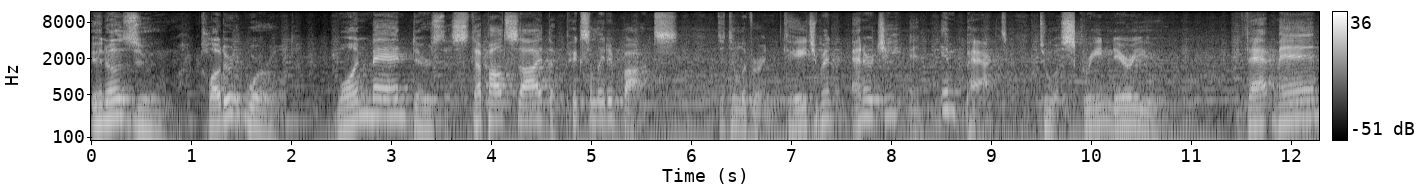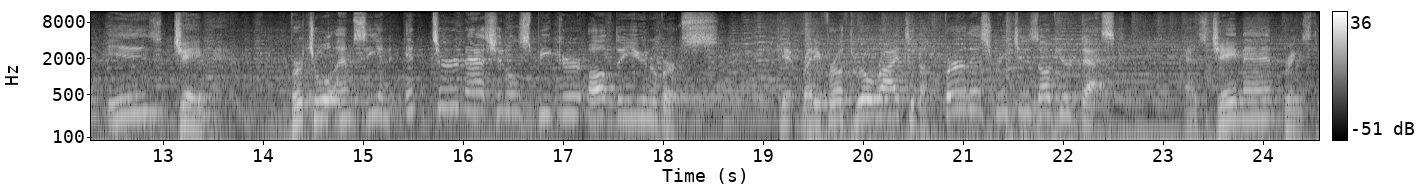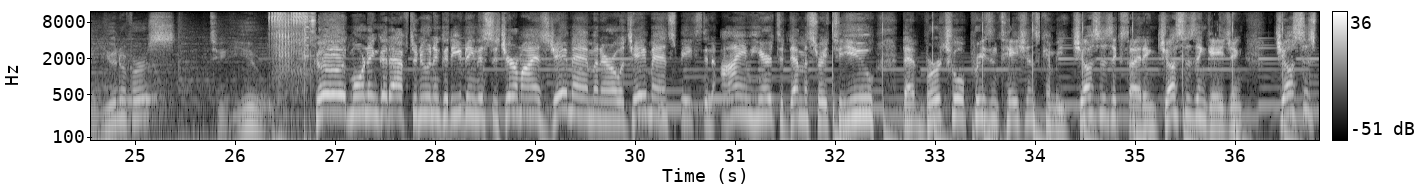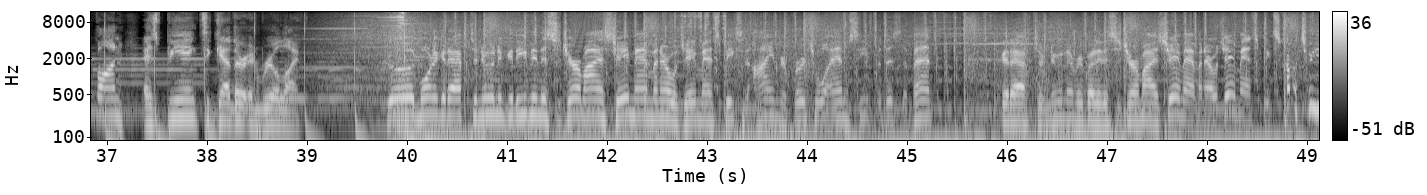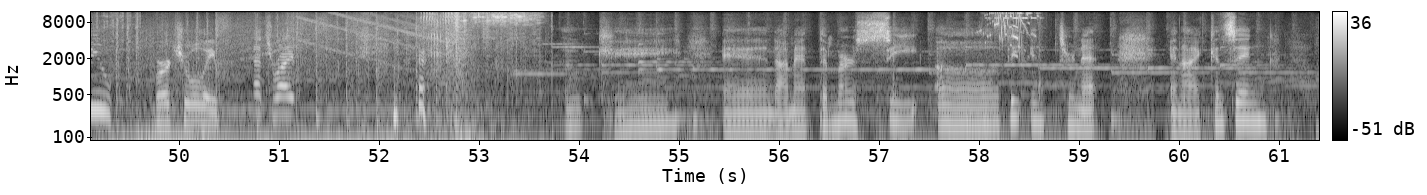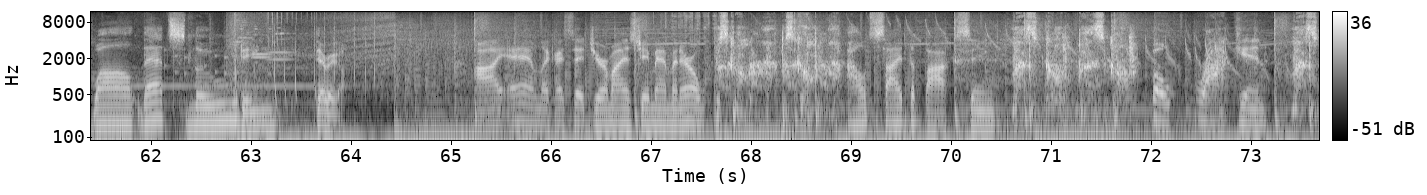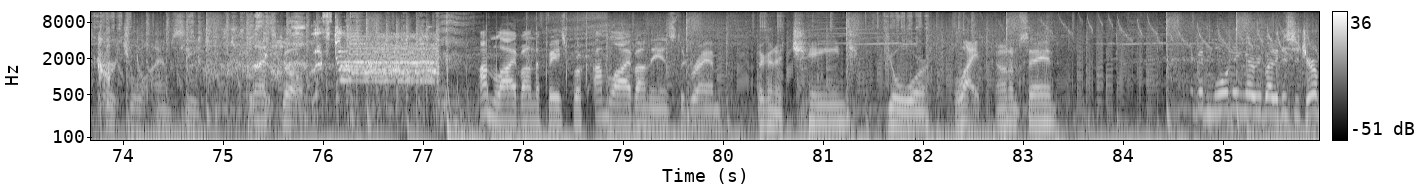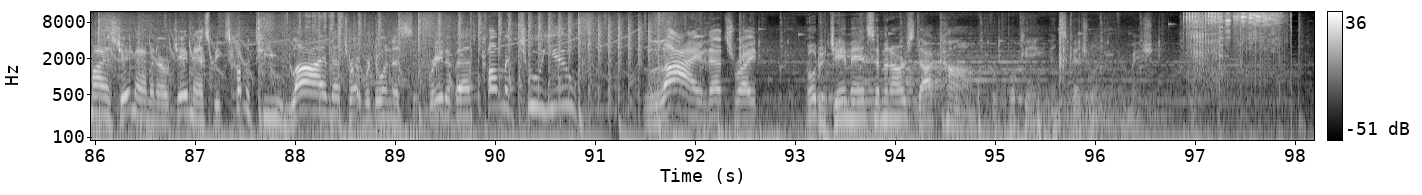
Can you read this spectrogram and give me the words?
In a Zoom, cluttered world, one man dares to step outside the pixelated box to deliver engagement, energy, and impact to a screen near you. That man is J Man, virtual MC and international speaker of the universe. Get ready for a thrill ride to the furthest reaches of your desk as J Man brings the universe to you. Good morning, good afternoon, and good evening. This is Jeremiah's J Man Monero with J Man Speaks, and I am here to demonstrate to you that virtual presentations can be just as exciting, just as engaging, just as fun as being together in real life. Good morning, good afternoon, and good evening. This is Jeremiah's J Man Monero with J Man Speaks, and I am your virtual MC for this event. Good afternoon, everybody. This is Jeremiah's J Man Monero with J Man Speaks, coming to you virtually. That's right. okay and I'm at the mercy of the internet, and I can sing while that's loading. There we go. I am, like I said, Jeremiah's J Man Monero. Let's go, let's go. Outside the boxing. Let's go, let's go. Boat rocking. Let's go. Virtual MC. Let's go. Let's go. I'm live on the Facebook. I'm live on the Instagram. They're gonna change your life. You know what I'm saying? Good morning, everybody. This is Jeremiah's J Man Monero. J Man Speaks coming to you live. That's right. We're doing this great event coming to you live. That's right. Go to jmanseminars.com for booking and scheduling information.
